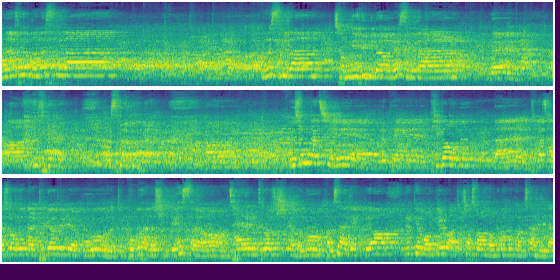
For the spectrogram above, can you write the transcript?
안녕하세요. 반갑습니다. 반갑습니다. 정리입니다. 반갑습니다. 네. 아, 네. 감사합니다. 아, 요즘같이 이렇게 비가 오는 날, 비가 자주 오는 날 들려드리려고 이제 곡을 하나 준비했어요. 잘 들어주시면 너무 감사하겠고요. 이렇게 먼길 와주셔서 너무너무 감사합니다.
